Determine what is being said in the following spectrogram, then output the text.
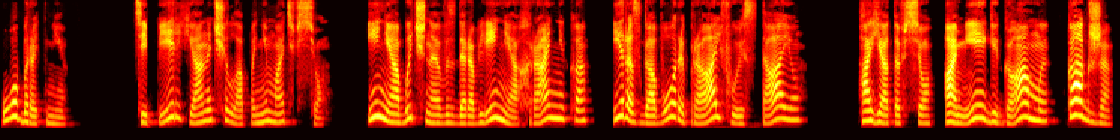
оборотни. Теперь я начала понимать все. И необычное выздоровление охранника, и разговоры про альфу и стаю. А я-то все, омеги, гаммы, как же?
